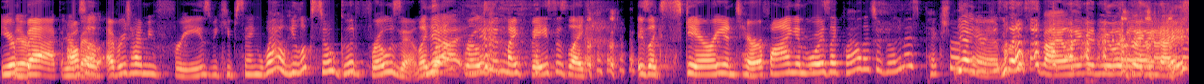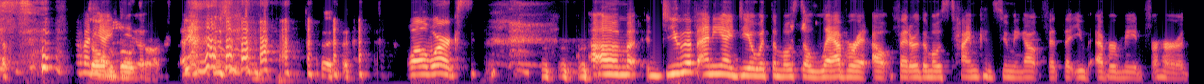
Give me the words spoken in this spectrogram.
You're There- back. you're also, back. every time you freeze, we keep saying, "Wow, he looks so good frozen." Like Yeah, when I'm frozen, my face is like is like scary and terrifying, and Roy's like, "Wow, that's a really nice picture." yeah, of you're him." just like smiling and you look really nice. Do have any idea? well, it works. Um, do you have any idea what the most elaborate outfit or the most time consuming outfit that you've ever made for her?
